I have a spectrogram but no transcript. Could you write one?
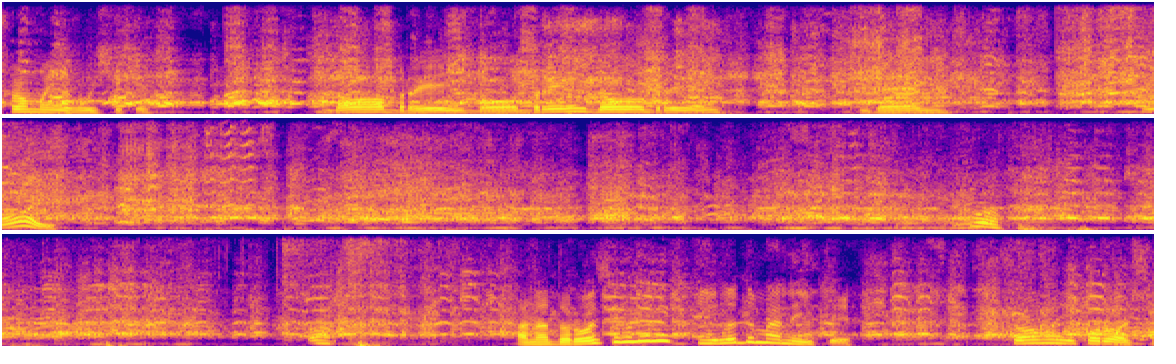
Що мої гусики? Добрий, добрий, добрий день. Ой! Оп. Оп. А на дорозі вони не хотіли до мене йти. Що мої хороші?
